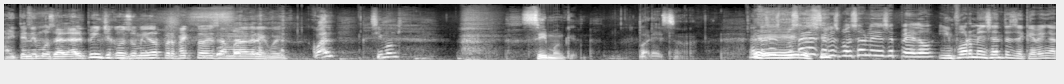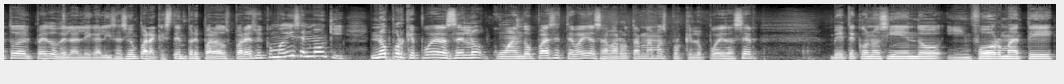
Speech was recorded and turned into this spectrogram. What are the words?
Ahí tenemos al, al pinche consumidor perfecto de esa madre, güey. ¿Cuál? ¿Simón? Sí, Monkey. Por eso. Entonces, pues Eh, háganse sí. responsable de ese pedo. Infórmense antes de que venga todo el pedo de la legalización para que estén preparados para eso. Y como dice el Monkey, no porque puedas hacerlo, cuando pase te vayas a abarrotar nada más porque lo puedes hacer. Vete conociendo, infórmate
